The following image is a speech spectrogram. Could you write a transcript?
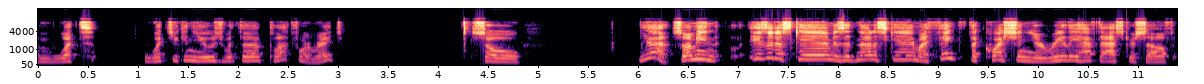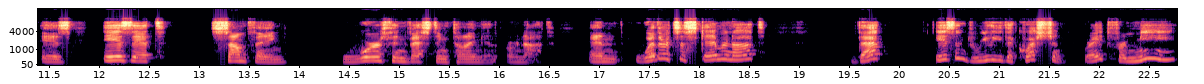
um, what what you can use with the platform right? So yeah so I mean is it a scam? Is it not a scam? I think the question you really have to ask yourself is is it something worth investing time in or not? And whether it's a scam or not that isn't really the question right? For me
